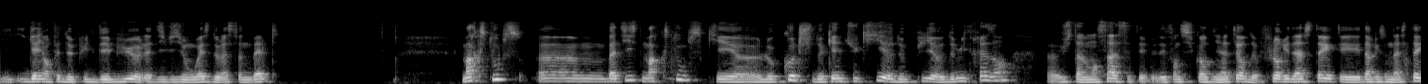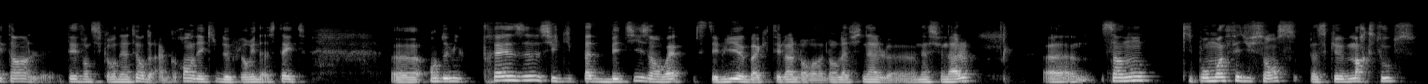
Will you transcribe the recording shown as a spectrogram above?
il, gagne en fait depuis le début la division ouest de la Stone Belt. Mark Stoops, Baptiste, Mark Stoops, qui est le coach de Kentucky depuis 2013. Hein. juste avant ça, c'était le défensif coordinateur de Florida State et d'Arizona State, hein, le défensif coordinateur de la grande équipe de Florida State euh, en 2013, si je dis pas de bêtises, hein, ouais, c'était lui euh, bah, qui était là lors, de la finale euh, nationale. c'est un nom qui pour moi fait du sens parce que Mark Stoops,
